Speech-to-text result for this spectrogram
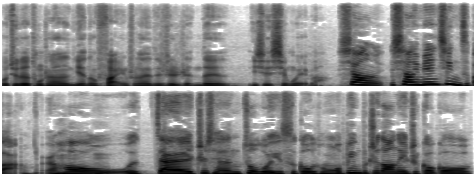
我觉得通常也能反映出来的是人的一些行为吧。像像一面镜子吧。然后我在之前做过一次沟通，我并不知道那只狗狗。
